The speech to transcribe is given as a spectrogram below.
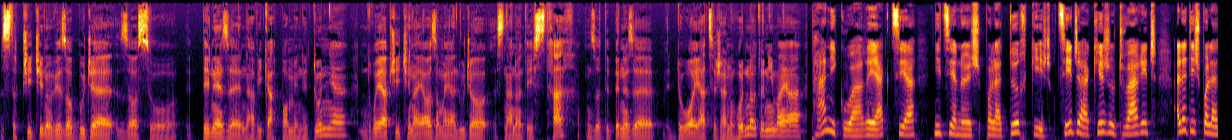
z tych przyczyn wiezo bude, zo su pieniądze na wikach pomieny dunia. Druga przyczyna je, zo maja ludzie znano też strach, zo te pieniądze do jace żadną hodnotu nie maja. Panikowa reakcja nic jenoś pola tych, kiż chcedza kieżu twarić, ale też pola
